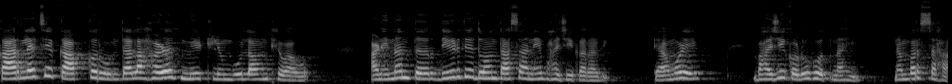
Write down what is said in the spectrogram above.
कारल्याचे काप करून त्याला हळद मीठ लिंबू लावून ठेवावं आणि नंतर दीड ते दोन तासाने भाजी करावी. त्यामुळे भाजी कडू होत नाही. नंबर सहा.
